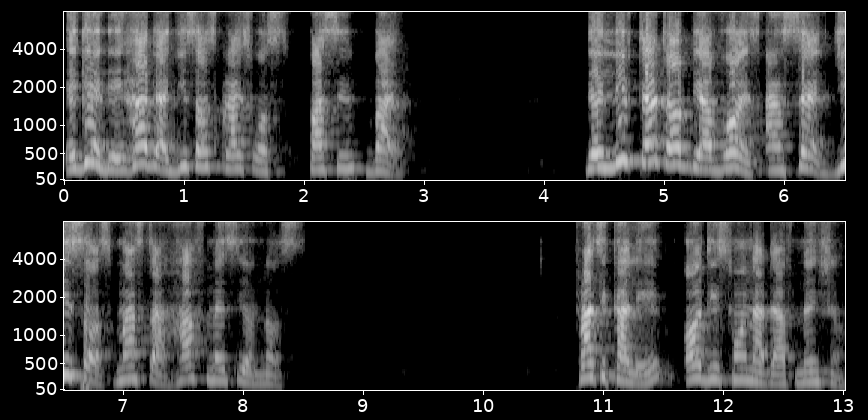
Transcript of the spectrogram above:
Again, they heard that Jesus Christ was passing by. They lifted up their voice and said, Jesus, Master, have mercy on us. Practically, all these one that I've mentioned,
